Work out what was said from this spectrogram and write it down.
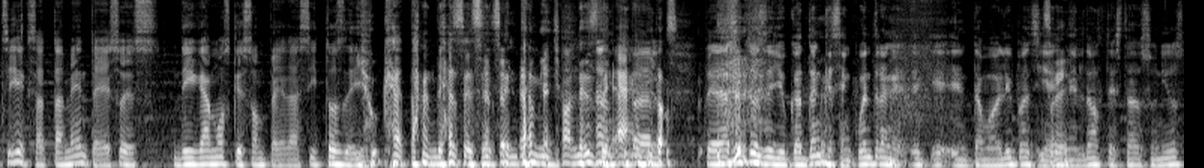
Sí, exactamente. Eso es, digamos que son pedacitos de Yucatán de hace 60 millones de años. Pedacitos de Yucatán que se encuentran eh, que en Tamaulipas y Sí. en el norte de Estados Unidos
